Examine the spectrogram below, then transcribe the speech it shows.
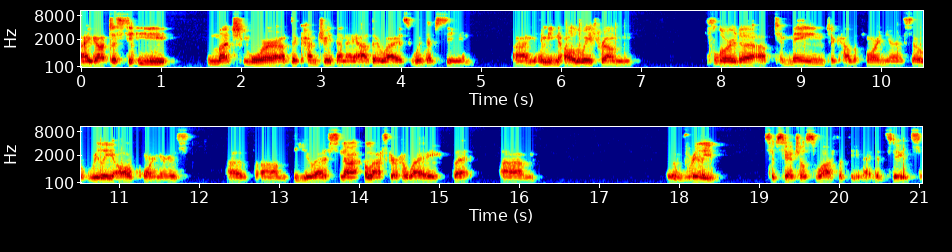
I got to see much more of the country than I otherwise would have seen. Um, I mean, all the way from Florida up to Maine to California. So really all corners of um, the U.S., not Alaska or Hawaii, but um, really substantial swath of the United States,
